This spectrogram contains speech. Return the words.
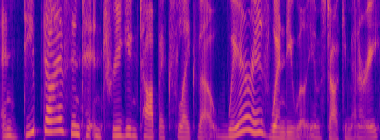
and deep dives into intriguing topics like the Where is Wendy Williams documentary,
